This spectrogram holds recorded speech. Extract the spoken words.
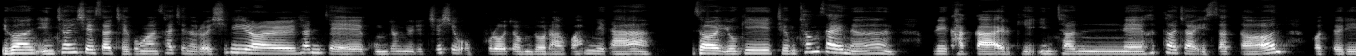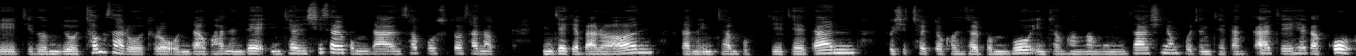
이건 인천시에서 제공한 사진으로 11월 현재 공정률이 75% 정도라고 합니다. 그래서 여기 지금 청사에는 우리 각각 이렇게 인천에 흩어져 있었던 것들이 지금 요 청사로 들어온다고 하는데 인천시설공단 서부수도산업 인재개발원 그다음에 인천복지재단 도시철도건설본부 인천관광공사 신용보증재단까지 해갖고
